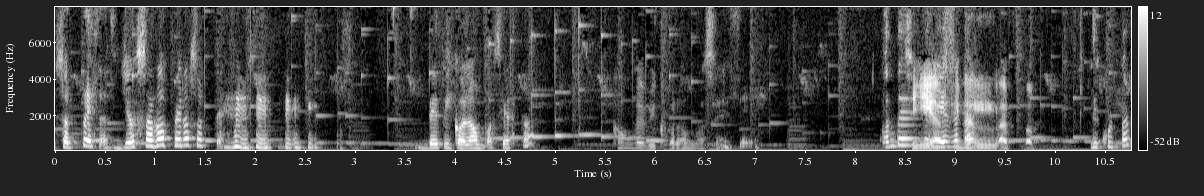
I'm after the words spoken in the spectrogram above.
sorpresas, yo solo espero sorpresas. Bepi Colombo, ¿cierto? Con Bepi Colombo, sí. Sí, ¿Cuándo sí al final... Disculpa,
